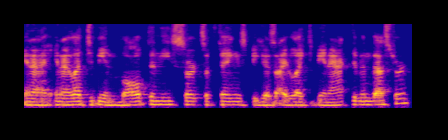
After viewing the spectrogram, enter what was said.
And I and I like to be involved in these sorts of things because I like to be an active investor.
